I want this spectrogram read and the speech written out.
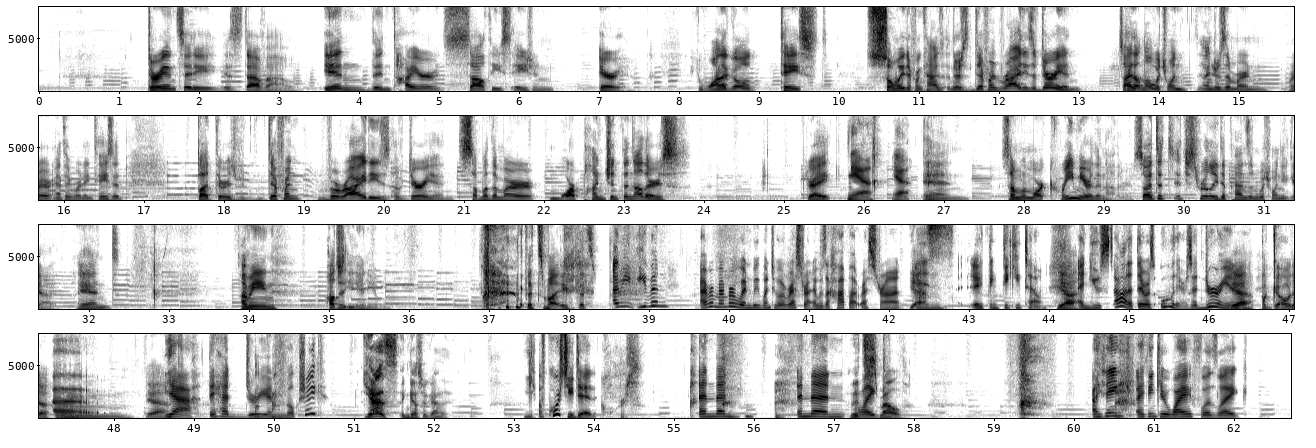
Durian city is Davao in the entire Southeast Asian area. If you want to go taste so many different kinds, and there's different varieties of durian. So I don't know which one Andrew Zimmern and or Anthony Bourdain tasted, but there's different varieties of durian. Some of them are more pungent than others, right? yeah, yeah. and some are more creamier than others. So it, it just really depends on which one you got. And I mean, I'll just eat any of them. that's my that's I mean, even I remember when we went to a restaurant. It was a hot pot restaurant Yes. in I think Dinkytown, yeah and you saw that there was oh, there's a durian. yeah pagoda. Uh, Mm, yeah Yeah, they had durian milkshake. yes. And guess who got it? Y- Of course you did. Of course. And then, and then It like smelled. I think I think your wife was like,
